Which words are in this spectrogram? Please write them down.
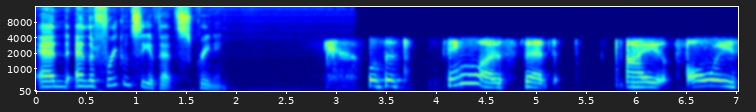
and and the frequency of that screening? Well, the thing was that I always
